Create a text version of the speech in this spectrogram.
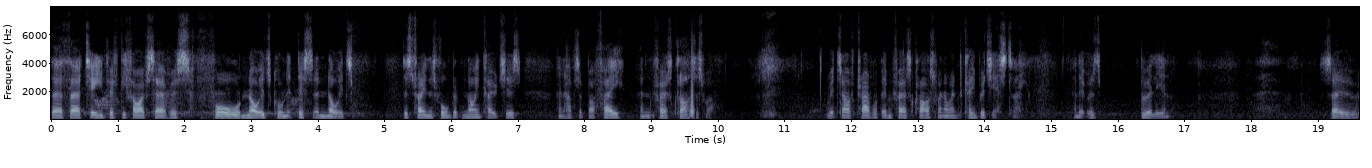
the 1355 service for Norwich, calling it Diss and Norwich. This train is formed of nine coaches and has a buffet and first class as well. Which I've travelled in first class when I went to Cambridge yesterday. And it was brilliant. So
